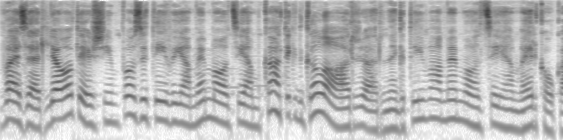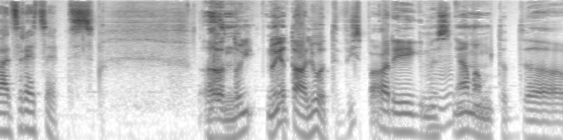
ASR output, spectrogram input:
vajadzētu ļauties šīm pozitīvajām emocijām, kā tikt galā ar, ar negatīvām emocijām, vai ir kaut kāds recepts? Uh, nu, nu, ja tā ļoti vispārīgi mēs mm ņemam, tad uh,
